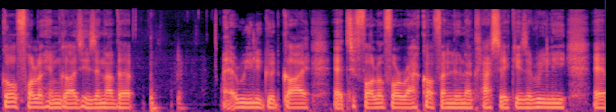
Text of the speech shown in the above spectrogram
Go follow him, guys. He's another a really good guy uh, to follow for Rakoff and Luna Classic. He's a really uh,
